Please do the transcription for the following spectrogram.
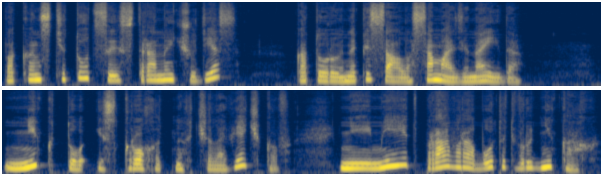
По Конституции страны чудес – которую написала сама Зинаида, никто из крохотных человечков не имеет права работать в рудниках.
